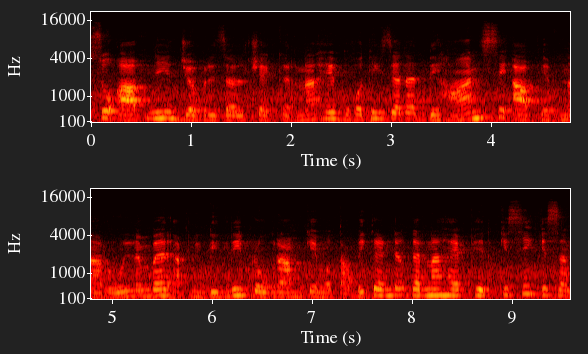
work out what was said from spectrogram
सो so, आपने जब रिज़ल्ट चेक करना है बहुत ही ज़्यादा ध्यान से आपने अपना रोल नंबर अपनी डिग्री प्रोग्राम के मुताबिक एंटर करना है फिर किसी किस्म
